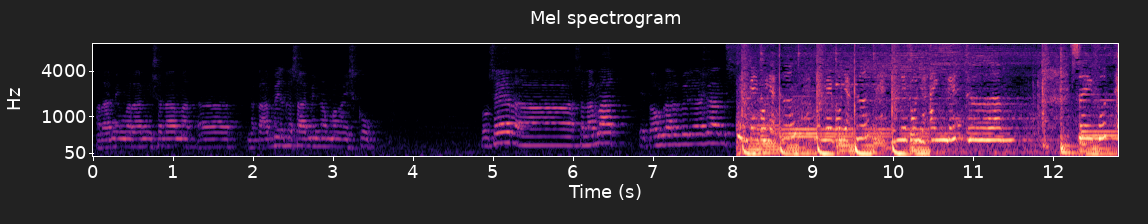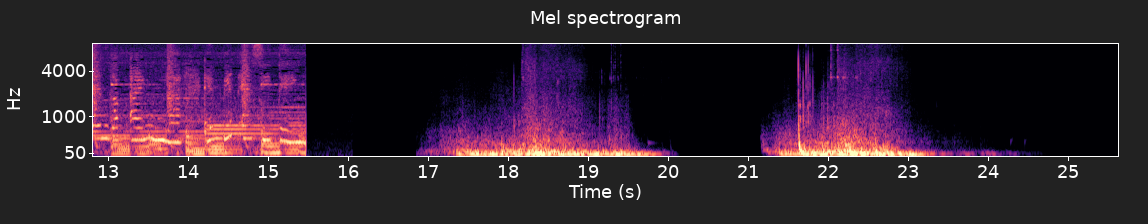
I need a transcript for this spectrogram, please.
maraming maraming salamat at naka-avail ka sa amin ng mga scope. So sir, ah, salamat. Ito ang Garabel Agans. Ngay vô nhà thương, ngay vô nhà thương, để thương Giây phút em gặp anh là em biết em si tình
